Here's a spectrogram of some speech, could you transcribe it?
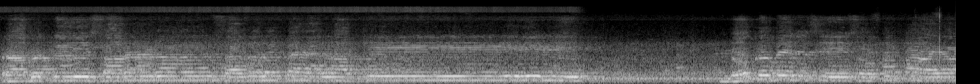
ਪ੍ਰਭ ਕੀ ਸਰਣ ਸਗਲ ਪੈ ਲਾਖੀ। ਦੁਖ ਬਿਨ ਸੇ ਸੁਖ ਪਾਇਆ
